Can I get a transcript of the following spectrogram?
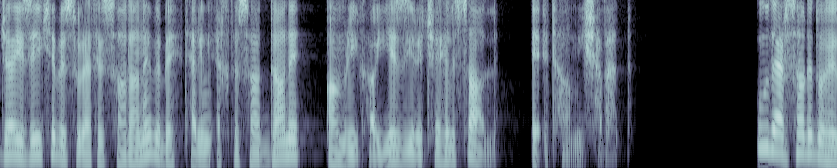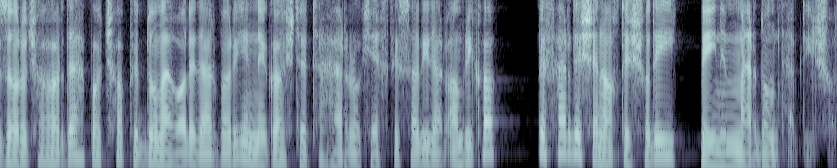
جایزه‌ای که به صورت سالانه به بهترین اقتصاددان آمریکایی زیر چهل سال اعطا می شود. او در سال 2014 با چاپ دو مقاله درباره نگاشت تحرک اقتصادی در آمریکا به فرد شناخته شده ای بین مردم تبدیل شد.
